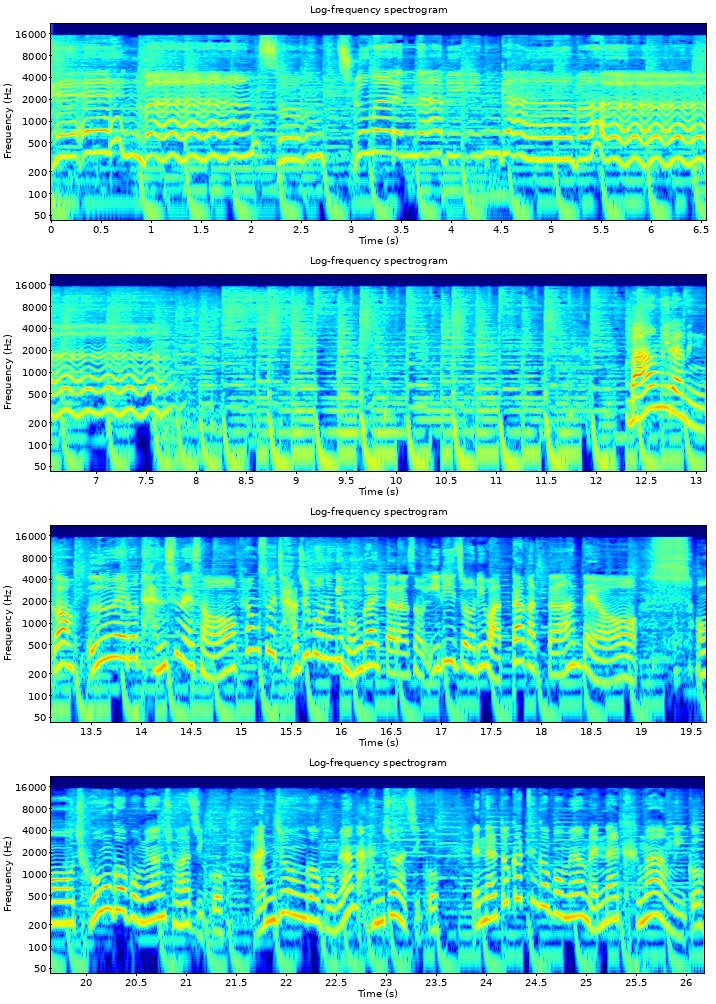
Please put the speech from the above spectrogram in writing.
생방송 주말엔 나비인가봐 마음이라는 거 의외로 단순해서 평소에 자주 보는 게 뭔가에 따라서 이리저리 왔다 갔다 한대요. 어, 좋은 거 보면 좋아지고, 안 좋은 거 보면 안 좋아지고, 맨날 똑같은 거 보면 맨날 그 마음이고,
